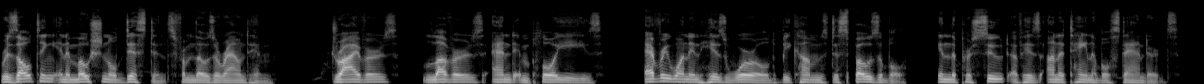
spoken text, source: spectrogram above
resulting in emotional distance from those around him. Drivers, lovers, and employees, everyone in his world becomes disposable in the pursuit of his unattainable standards.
